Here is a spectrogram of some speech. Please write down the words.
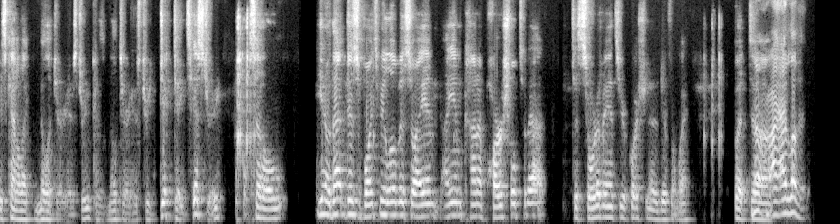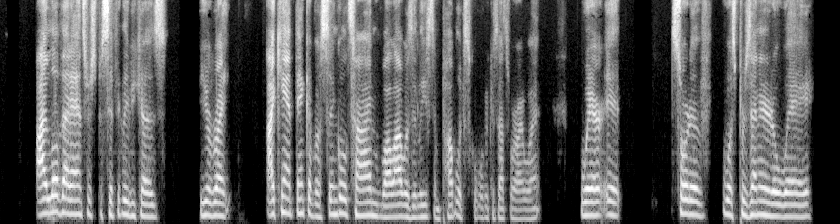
is kind of like military history because military history dictates history. So, you know, that disappoints me a little bit. So I am I am kind of partial to that to sort of answer your question in a different way. But no, uh, I, I love it. I love that answer specifically because you're right. I can't think of a single time while I was at least in public school, because that's where I went, where it sort of was presented in a way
